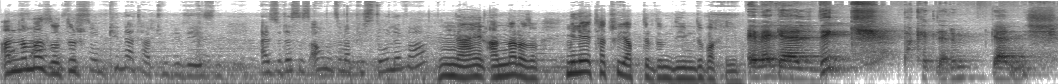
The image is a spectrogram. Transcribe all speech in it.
Anlamaz o dur. Das ist so ein Kindertattoo gewesen. Also, dass es auch mit so einer Pistole war. Nein anlar o zaman. Mile'ye tatu yaptırdım diyeyim dur bakayım. Eve geldik. Paketlerim gelmiş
